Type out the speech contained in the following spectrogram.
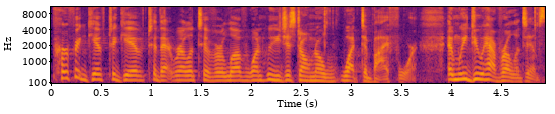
perfect gift to give to that relative or loved one who you just don't know what to buy for. And we do have relatives.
